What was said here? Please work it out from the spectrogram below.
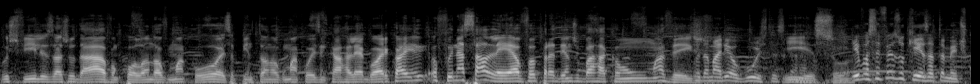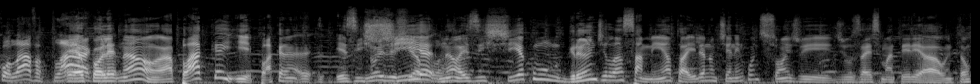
os filhos ajudavam colando alguma coisa, pintando alguma coisa em carro alegórico. Aí eu fui nessa leva pra dentro do barracão uma vez. Foi da Maria Augusta? esse carnaval? Isso. E você fez o que exatamente? Colava É, placa? eu cole... Não, a placa e placa eh, existia, Não existia não existia como um grande lançamento. A ilha não tinha nem condições de, de usar esse material. Então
